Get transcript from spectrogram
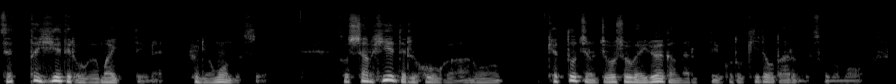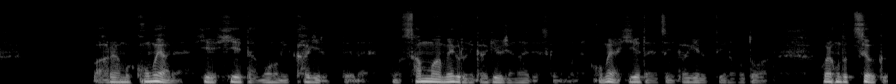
絶対冷えてる方がうまいっていうね、ふうに思うんですよ。そしてあの冷えてる方が、あの、血糖値の上昇が緩やかになるっていうことを聞いたことあるんですけども、あれはもう米はね、冷え冷えたものに限るっていうね、このサンマは目黒に限るじゃないですけどもね、米は冷えたやつに限るっていうようなことは、これは本当強く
